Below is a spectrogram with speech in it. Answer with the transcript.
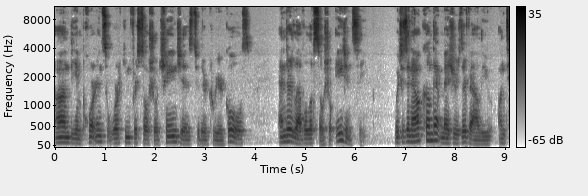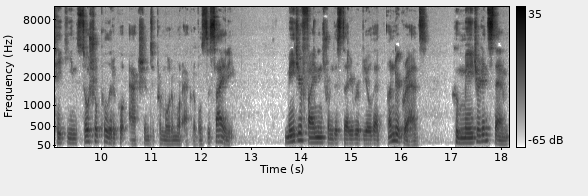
on the importance of working for social changes to their career goals and their level of social agency, which is an outcome that measures their value on taking social political action to promote a more equitable society. Major findings from this study reveal that undergrads who majored in STEM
